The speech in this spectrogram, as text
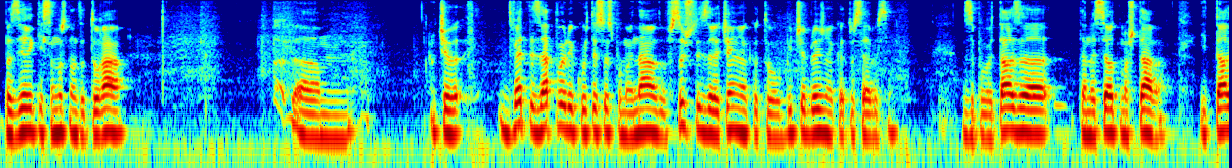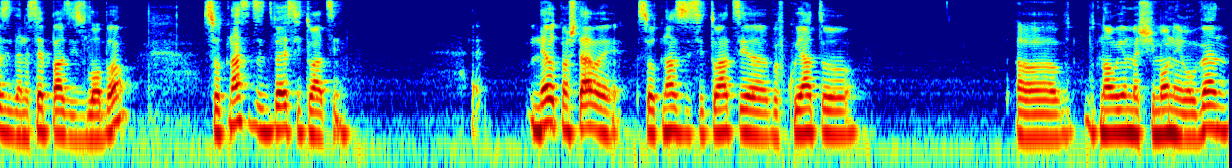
базирайки се на Тора, че двете заповеди, които се споменават в същото изречение, като обича ближния като себе си. Заповедта за да не се отмъщава и тази да не се пази злоба, се отнасят за две ситуации. Не отмъщавай се отнася за ситуация, в която а, отново имаме Шимон и Ровен.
